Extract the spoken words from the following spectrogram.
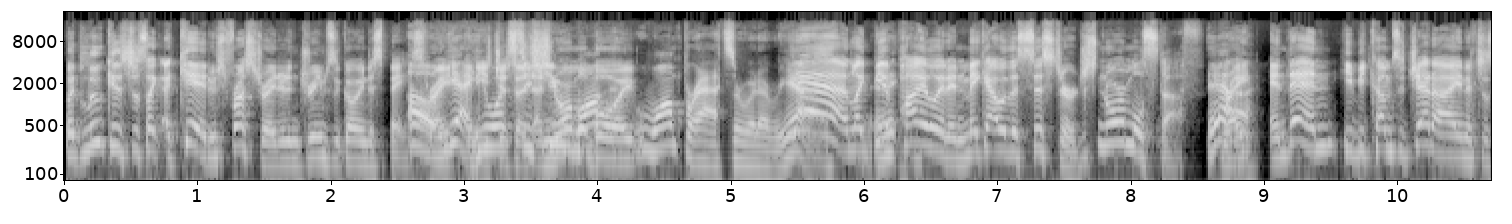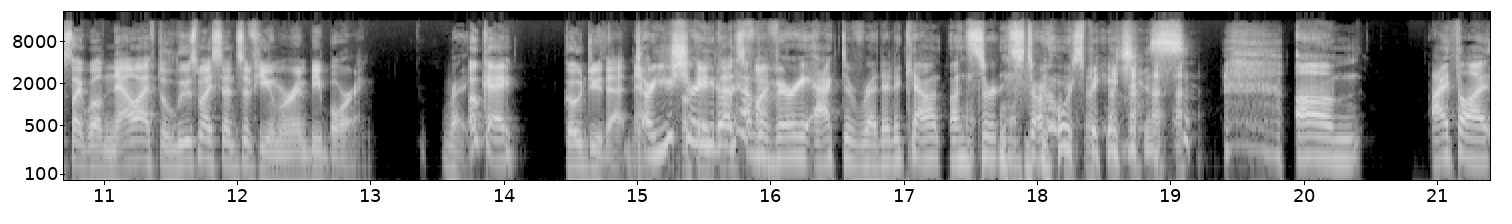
But Luke is just like a kid who's frustrated and dreams of going to space, Oh, right? yeah. and he he's wants just to a, a normal womp, boy. Womp rats or whatever. Yeah. Yeah, and like be And a it- pilot and make out with a sister, just normal stuff, Yeah. right? And then he becomes a Jedi, and it's just like, well, now I have to lose my sense of humor and be boring. Right. Okay, go do that now. Are you sure Okay, you don't have a very active Reddit account on certain Star Wars pages? um, I thought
